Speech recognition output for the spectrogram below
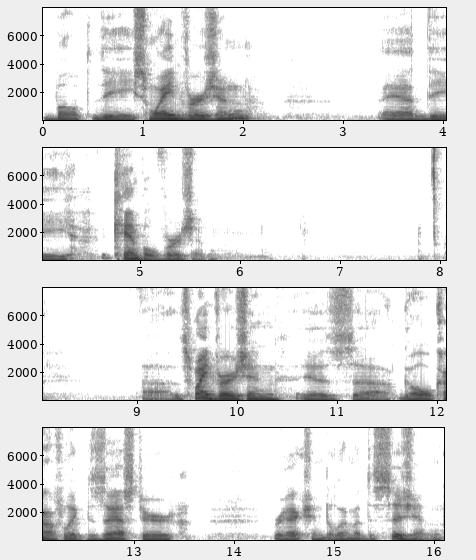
Both the Swain version and the Campbell version. The Swain version is uh, goal, conflict, disaster, reaction, dilemma, decision.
